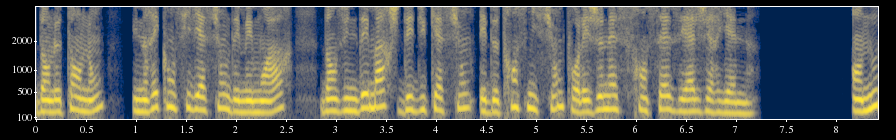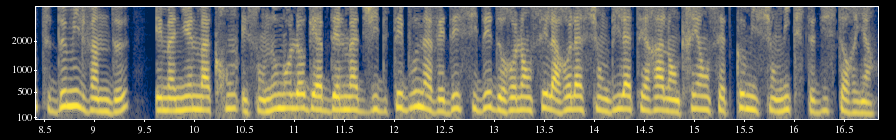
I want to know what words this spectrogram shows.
dans le temps long, une réconciliation des mémoires, dans une démarche d'éducation et de transmission pour les jeunesses françaises et algériennes. En août 2022, Emmanuel Macron et son homologue Abdelmajid Tebboune avaient décidé de relancer la relation bilatérale en créant cette commission mixte d'historiens.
